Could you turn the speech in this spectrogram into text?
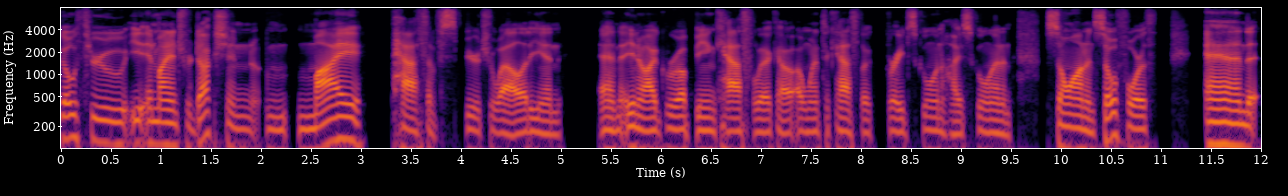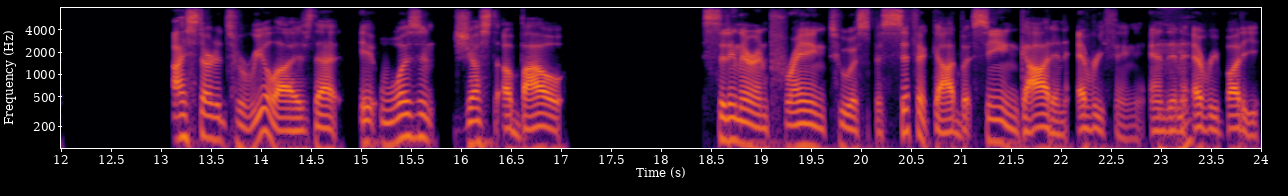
go through in my introduction my path of spirituality and and you know I grew up being Catholic. I, I went to Catholic grade school and high school and so on and so forth. And I started to realize that it wasn't just about sitting there and praying to a specific God, but seeing God in everything and Mhm. in everybody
